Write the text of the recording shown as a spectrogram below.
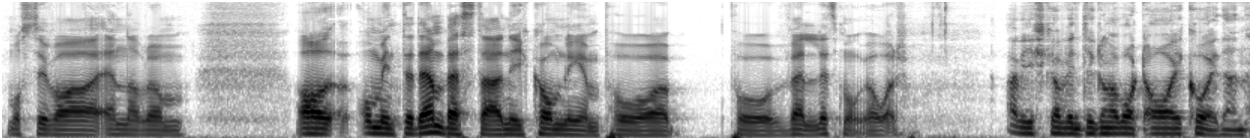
Måste ju vara en av de, ja, om inte den bästa nykomlingen på, på väldigt många år. Ja, vi ska väl inte glömma bort AIK i den,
